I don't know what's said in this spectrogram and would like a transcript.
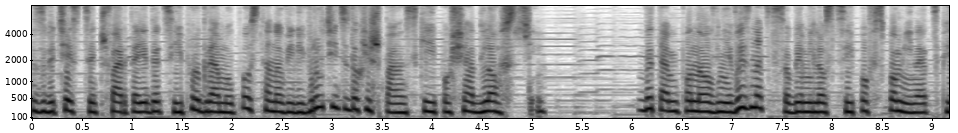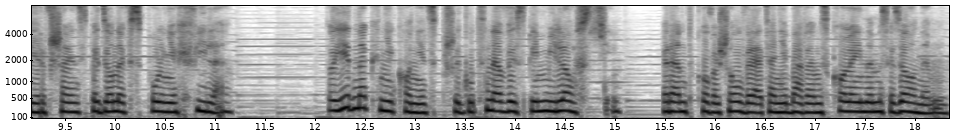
zwycięzcy czwartej edycji programu postanowili wrócić do hiszpańskiej posiadłości. By tam ponownie wyznać sobie miłość i powspominać pierwsze spędzone wspólnie chwile. To jednak nie koniec przygód na Wyspie Miłości. Randkowe show wraca niebawem z kolejnym sezonem.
